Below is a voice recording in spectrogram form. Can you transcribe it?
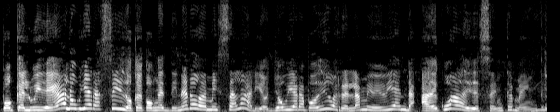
Porque lo ideal hubiera sido que con el dinero de mis salarios yo hubiera podido arreglar mi vivienda adecuada y decentemente.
